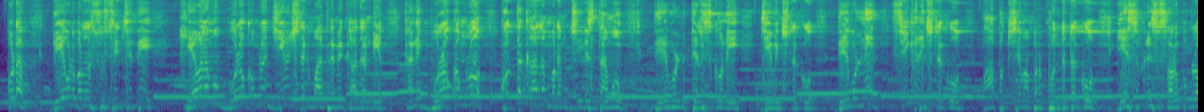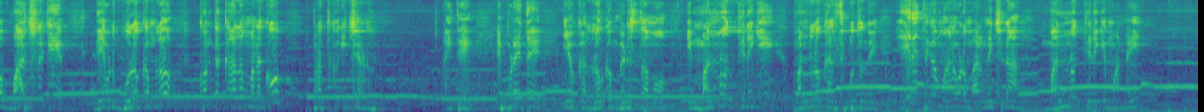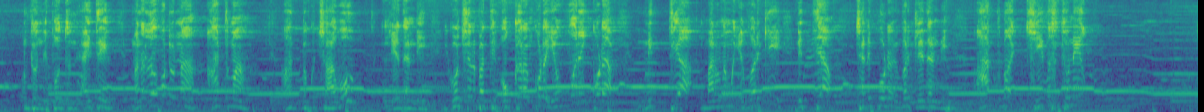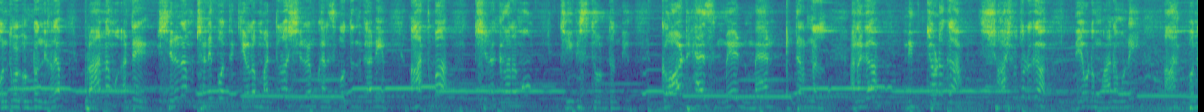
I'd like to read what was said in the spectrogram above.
కూడా దేవుడు మనల్ని సృష్టించింది కేవలము భూలోకంలో జీవించడానికి మాత్రమే కాదండి. కానీ భూలోకంలో కొంతకాలం మనం జీవిస్తాము. దేవుణ్ణి తెలుసుకొని జీవించుటకు దేవుణ్ణి స్వీకరించుటకు పాపక్షేమాపణ పొందుటకు యేసుక్రీస్తు స్వరూపంలో మార్చుటకే దేవుడు భూలోకంలో కొంతకాలం మనకు బ్రతుకు ఇచ్చాడు. అయితే ఎప్పుడైతే ఈ యొక్క లోకం విడుస్తామో ఈ మన్ను తిరిగి మన్నులో కలిసిపోతుంది. ఏ రీతిగా మానవుడు మరణించినా మన్ను తిరిగి మన్నై అయితే మనలో ఉన్న ఆత్మ ఆత్మకు చావు లేదండి. కూర్చున్న ప్రతి ఒక్కరం కూడా ఎవరికి కూడా నిత్య మరణం ఎవరికి నిత్య చనిపోవడం ఎవరికి లేదండి. ఆత్మ జీవిస్తూనే ఉంటుంది కదా. ప్రాణం అంటే శరీరం చనిపోతే కేవలం మట్టిలో శరీరం కలిసిపోతుంది కానీ ఆత్మ చిరకాలము జీవిస్తూ ఉంటుంది. God has made man eternal అనగా నిత్యుడుగా శాశ్వతుడుగా దేవుడు మానవుని ఆత్మను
